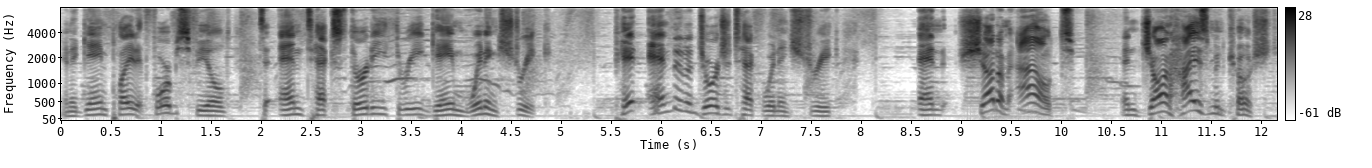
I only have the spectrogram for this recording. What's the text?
in a game played at Forbes Field to end Tech's 33 game winning streak. Pitt ended a Georgia Tech winning streak and shut them out. And John Heisman coached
